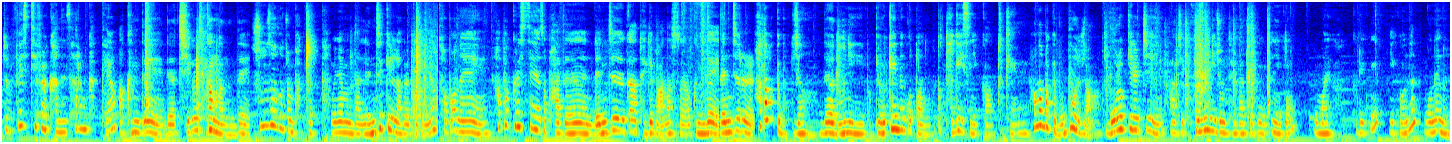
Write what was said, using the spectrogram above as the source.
좀 페스티벌 가는 사람 같아요? 아 근데 내가 지금 생각났는데 순서가 좀 바뀌었다. 왜냐면 나 렌즈 낄라 그랬거든요? 저번에 하파크리스에서 받은 렌즈가 되게 많았어요. 근데 렌즈를 하나밖에 못 끼잖아. 내가 눈이 막 10개 있는 것도 아니고 딱 두 개 있으니까 어떡해. 하나밖에 못 보여주잖아. 뭘 낄지 아직 고민이 좀 돼가지고. 이거? 오마이갓 그리고 이거는 원앤온리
